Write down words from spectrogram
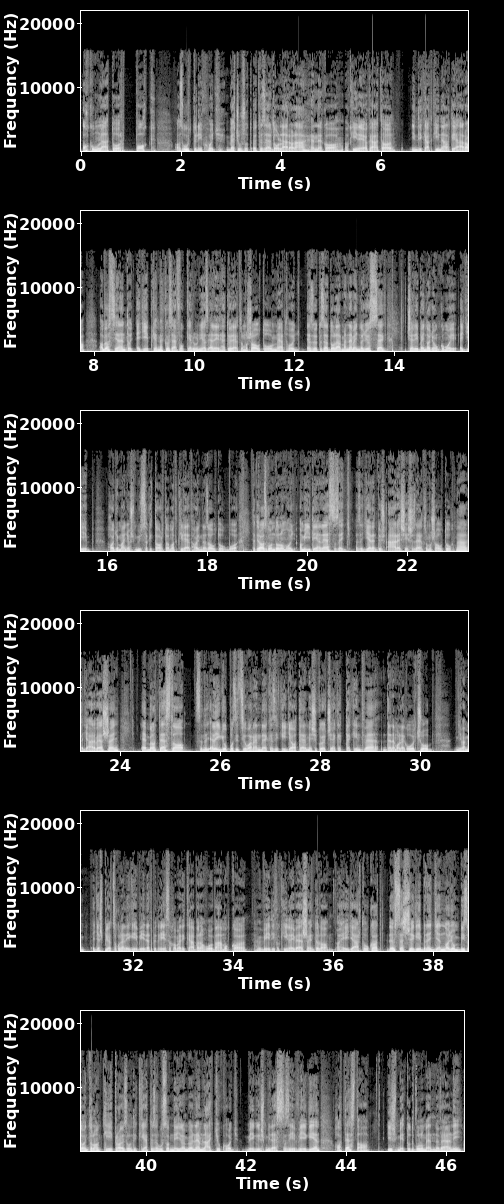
akkumulátor pak, az úgy tűnik, hogy becsúszott 5000 dollár alá ennek a, a kínaiak által indikált kínálati ára, ami azt jelenti, hogy egyébként meg közel fog kerülni az elérhető elektromos autó, mert hogy ez 5000 dollár már nem egy nagy összeg, cserébe egy nagyon komoly egyéb hagyományos műszaki tartalmat ki lehet hagyni az autókból. Tehát én azt gondolom, hogy ami idén lesz, az egy, az egy jelentős áresés az elektromos autóknál, egy árverseny. Ebben a Tesla szerintem egy elég jó pozícióval rendelkezik így a termési költségeket tekintve, de nem a legolcsóbb nyilván egyes piacokon eléggé védett, például Észak-Amerikában, ahol vámokkal védik a kínai versenytől a, a helyi gyártókat. De összességében egy ilyen nagyon bizonytalan kép rajzolódik ki 2024-re, amiből nem látjuk, hogy végül is mi lesz az év végén. Ha a Tesla ismét tud volument növelni,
